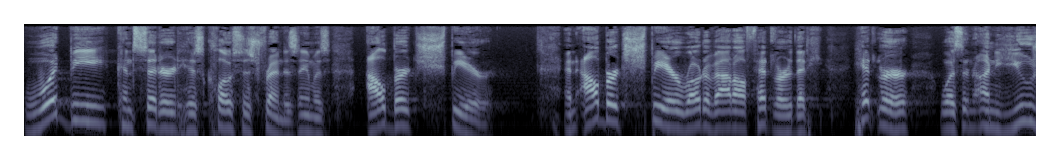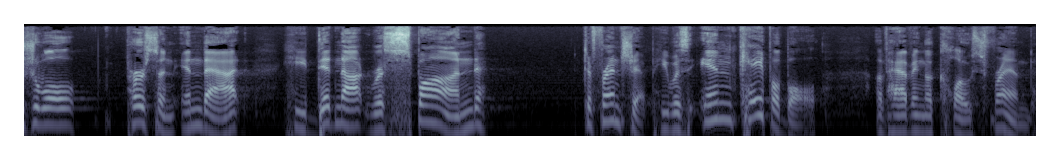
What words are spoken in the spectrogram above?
would be considered his closest friend. His name was Albert Speer. And Albert Speer wrote of Adolf Hitler that Hitler was an unusual person in that he did not respond to friendship. He was incapable of having a close friend.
